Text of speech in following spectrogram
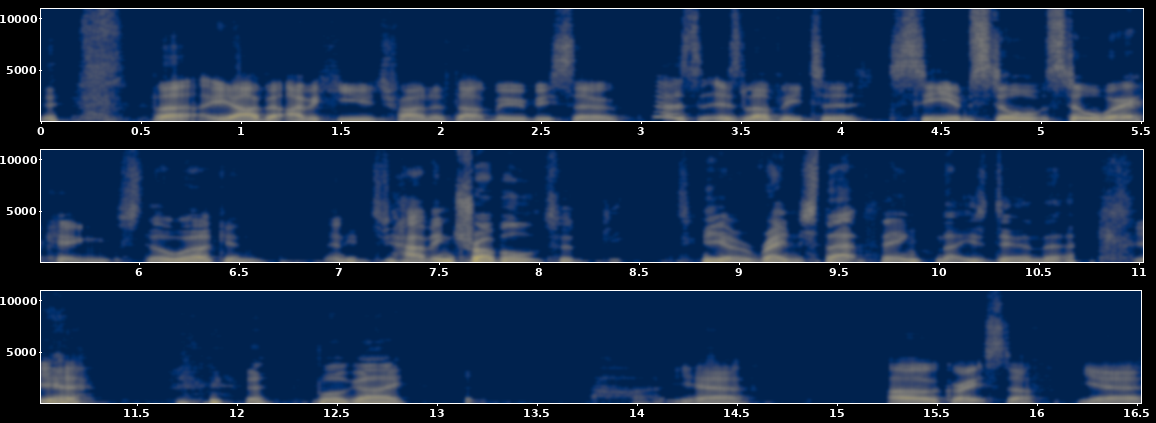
but yeah, I'm a, I'm a huge fan of that movie, so it was, it's lovely to, to see him still still working. Still working, and he's having trouble to, you know, wrench that thing that he's doing there. Yeah. Poor guy. Yeah. Oh, great stuff. Yeah.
